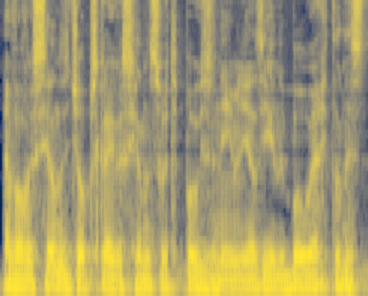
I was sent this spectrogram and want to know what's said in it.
En van verschillende jobs kan je verschillende soorten pauzes nemen. Als je in de bouw werkt, dan is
